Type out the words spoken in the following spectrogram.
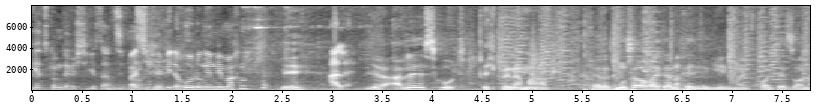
Jetzt kommt der richtige Satz. Weißt du, wie viele Wiederholungen wir machen? Nee, Alle. ja, alle ist gut. Ich bin am Arsch. Ja, das muss aber weiter nach hinten gehen, mein Freund der Sonne.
